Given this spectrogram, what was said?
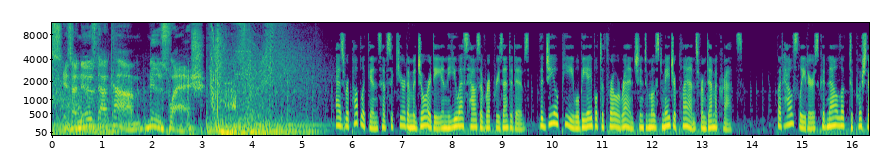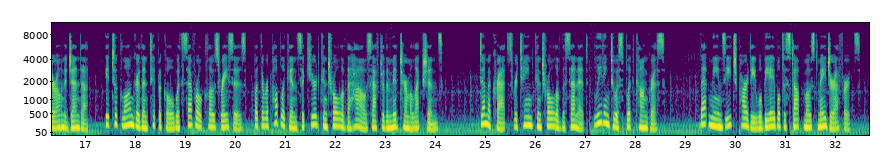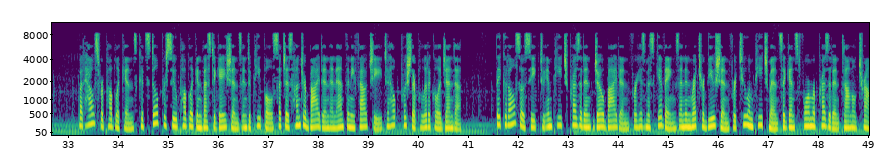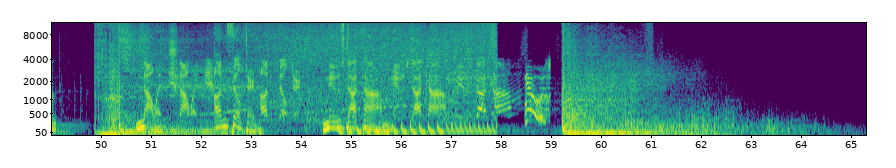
This is a Knewz.com news flash. As Republicans have secured a majority in the U.S. House of Representatives, the GOP will be able to throw a wrench into most major plans from Democrats. But House leaders could now look to push their own agenda. It took longer than typical with several close races, but the Republicans secured control of the House after the midterm elections. Democrats retained control of the Senate, leading to a split Congress. That means each party will be able to stop most major efforts. But House Republicans could still pursue public investigations into people such as Hunter Biden and Anthony Fauci to help push their political agenda. They could also seek to impeach President Joe Biden for his misgivings and in retribution for two impeachments against former President Donald Trump. Knowledge. Knowledge. Unfiltered. Unfiltered. Knewz.com. Knewz.com. Knewz.com. News.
